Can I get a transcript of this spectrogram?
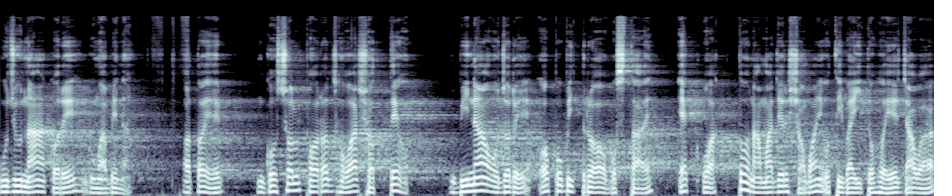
উজু না করে ঘুমাবে না। অতএব গোসল ফরজ হওয়া সত্ত্বেও বিনা ওজরে অপবিত্র অবস্থায় এক ওয়াক্ত নামাজের সময় অতিবাহিত হয়ে যাওয়া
